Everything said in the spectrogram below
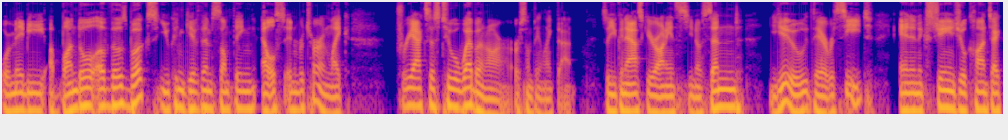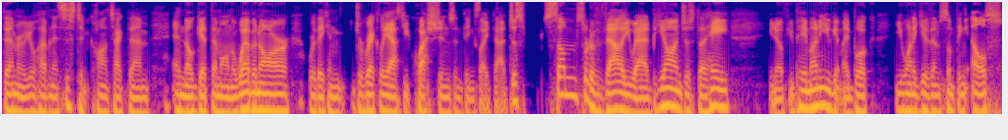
or maybe a bundle of those books, you can give them something else in return, like free access to a webinar or something like that. So you can ask your audience, you know, send you their receipt and in exchange you'll contact them or you'll have an assistant contact them and they'll get them on the webinar where they can directly ask you questions and things like that. Just some sort of value add beyond just the hey you know if you pay money you get my book. You want to give them something else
